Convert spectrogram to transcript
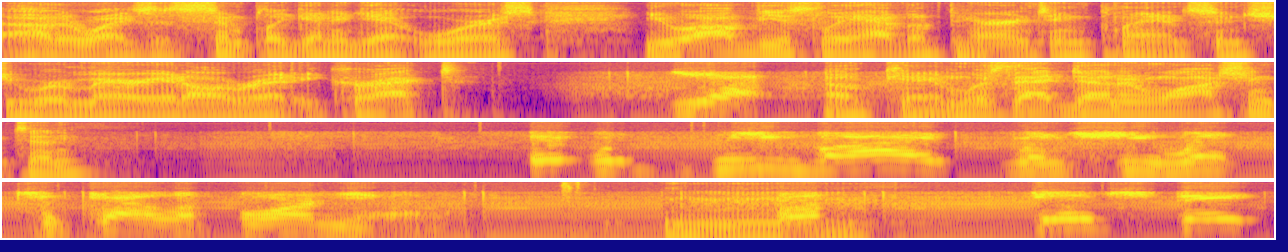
otherwise, it's simply going to get worse. You obviously have a parenting plan since you were married already, correct? Yes, Okay. And was that done in Washington? it was revised when she went to California. But still states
